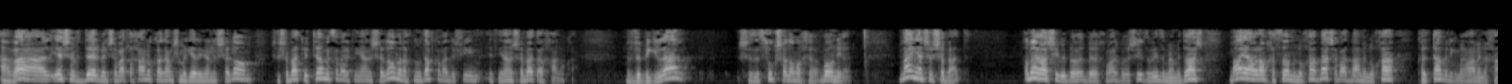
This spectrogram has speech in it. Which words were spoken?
אבל יש הבדל בין שבת לחנוכה, גם כשמגיע לעניין השלום, ששבת יותר מסמל את עניין השלום, ואנחנו דווקא מעדיפים את עניין השבת על חנוכה. ובגלל שזה סוג שלום אחר. בואו נראה. מה העניין של שבת? אומר רש"י בחומש בראשית, מביא את זה מהמדרש, מה היה העולם חסר מנוחה? באה שבת באה מנוחה, קלטה ונגמרה המלאכה.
